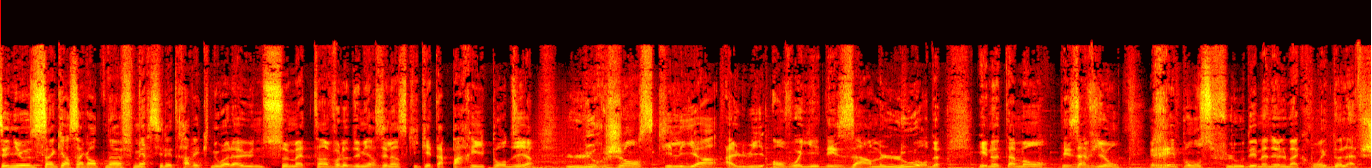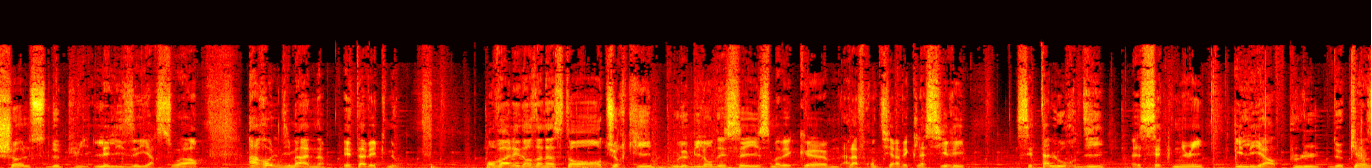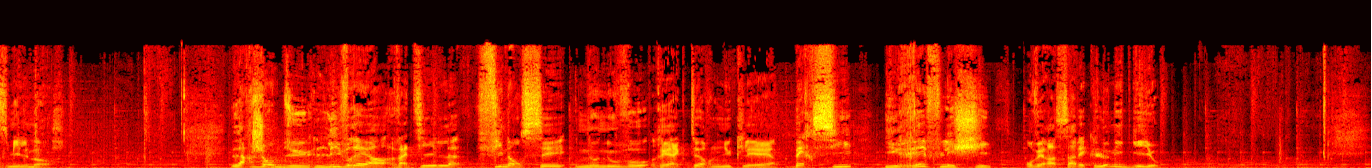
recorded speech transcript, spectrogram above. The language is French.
C'est News 5h59. Merci d'être avec nous à la une ce matin. Volodymyr Zelensky qui est à Paris pour dire l'urgence qu'il y a à lui envoyer des armes lourdes et notamment des avions. Réponse floue d'Emmanuel Macron et d'Olaf Scholz depuis l'Elysée hier soir. Harold Iman est avec nous. On va aller dans un instant en Turquie où le bilan des séismes euh, à la frontière avec la Syrie s'est alourdi cette nuit. Il y a plus de 15 000 morts. L'argent du livret A va-t-il financer nos nouveaux réacteurs nucléaires? Bercy y réfléchit. On verra ça avec Lomique Guillot.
